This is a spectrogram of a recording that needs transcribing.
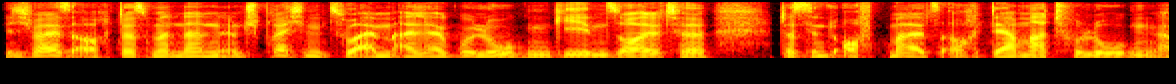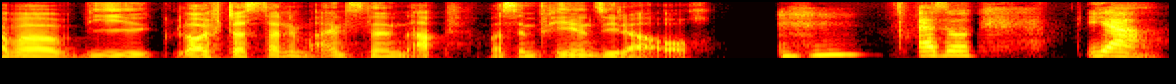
Ich weiß auch, dass man dann entsprechend zu einem Allergologen gehen sollte. Das sind oftmals auch Dermatologen. Aber wie läuft das dann im Einzelnen ab? Was empfehlen Sie da auch? Mhm. Also ja,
